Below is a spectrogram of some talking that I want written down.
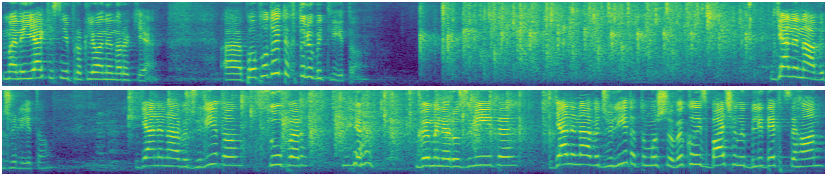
У мене якісні прокльони на руки. Е, Поаплодуйте, хто любить літо. Я ненавиджу літо. Я ненавиджу літо. Супер. Ви мене розумієте. Я ненавиджу літо, тому що ви колись бачили блідих циган.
